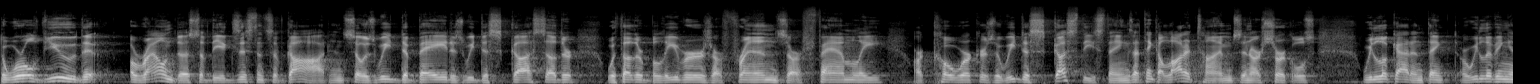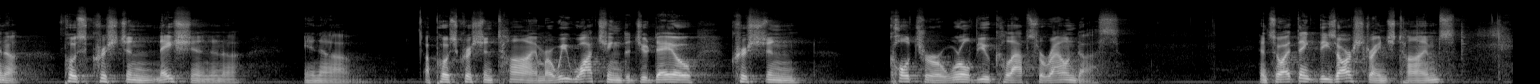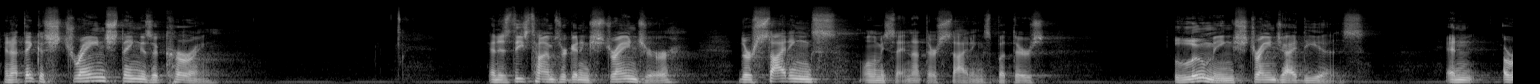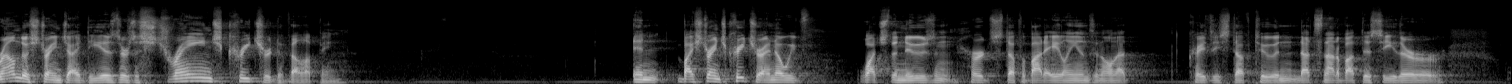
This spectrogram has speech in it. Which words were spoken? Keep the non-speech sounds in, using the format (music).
The worldview that around us of the existence of God. And so as we debate, as we discuss other with other believers, our friends, our family, our coworkers, as we discuss these things, I think a lot of times in our circles, we look at and think, are we living in a post-Christian nation, in a in a, a post-Christian time? Are we watching the Judeo-Christian culture or worldview collapse around us? And so I think these are strange times. And I think a strange thing is occurring. And as these times are getting stranger, there's sightings, well, let me say, not there's sightings, but there's looming strange ideas. And around those strange ideas, there's a strange creature developing. And by strange creature, I know we've watched the news and heard stuff about aliens and all that crazy stuff too, and that's not about this either. Or,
